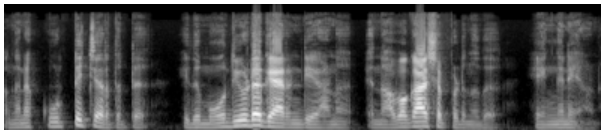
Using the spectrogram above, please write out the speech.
അങ്ങനെ കൂട്ടിച്ചേർത്തിട്ട് ഇത് മോദിയുടെ ഗ്യാരണ്ടിയാണ് എന്ന് അവകാശപ്പെടുന്നത് എങ്ങനെയാണ്?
